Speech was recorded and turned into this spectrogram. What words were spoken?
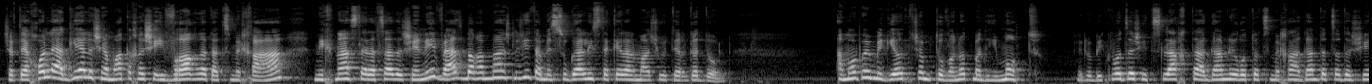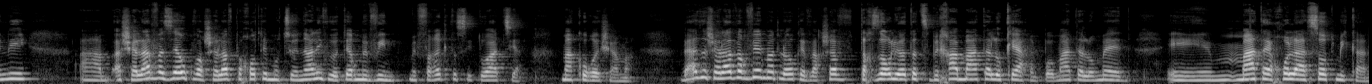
עכשיו, אתה יכול להגיע לשם רק אחרי שהבררת את עצמך, נכנסת לצד השני, ואז ברמה השלישית אתה מסוגל להסתכל על משהו יותר גדול. המון פעמים מגיעות שם תובנות מדהימות. כאילו בעקבות זה שהצלחת גם לראות את עצמך, גם את הצד השני, השלב הזה הוא כבר שלב פחות אמוציונלי ויותר מבין, מפרק את הסיטואציה, מה קורה שם. ואז השלב הרביעי, אני אומרת לו, אוקיי, ועכשיו תחזור להיות עצמך, מה אתה לוקח מפה, מה אתה לומד, אה, מה אתה יכול לעשות מכאן.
